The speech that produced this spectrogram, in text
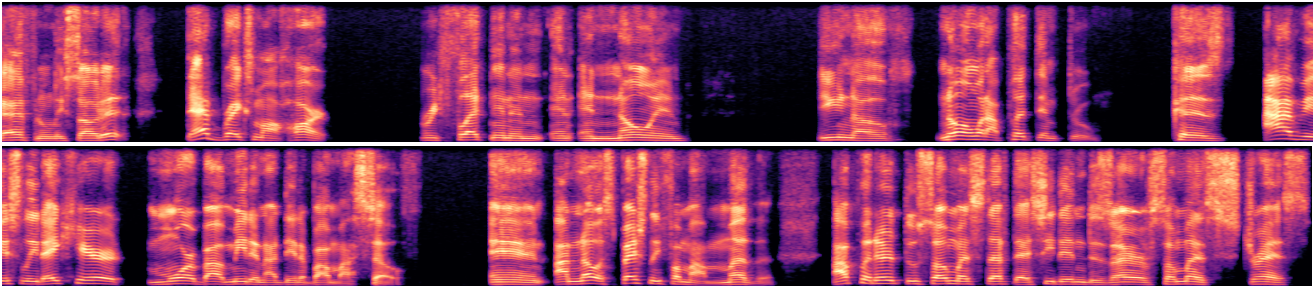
Definitely. So that that breaks my heart reflecting and, and, and knowing, you know, knowing what I put them through because obviously they cared more about me than I did about myself. And I know, especially for my mother, I put her through so much stuff that she didn't deserve, so much stress.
